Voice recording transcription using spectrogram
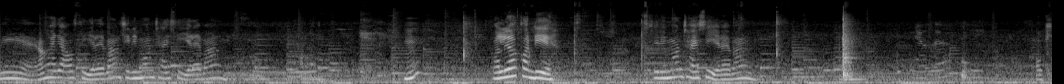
นี่น้องให้จะเอาสีอะไรบ้างซินนามอนใช้สีอะไรบ้างหึมาเลือกก่อนดิซินนามอนใช้สีอะไรบ้างอยากเลือกโอเค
